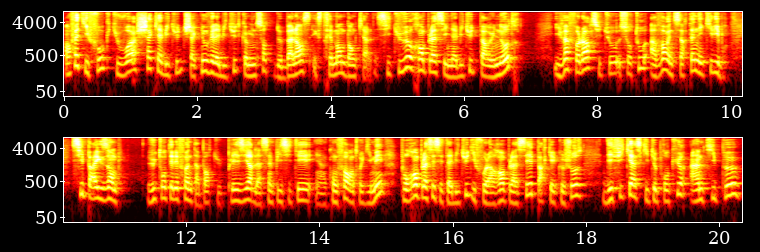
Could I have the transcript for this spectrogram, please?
En fait, il faut que tu vois chaque habitude, chaque nouvelle habitude comme une sorte de balance extrêmement bancale. Si tu veux remplacer une habitude par une autre, il va falloir surtout avoir un certain équilibre. Si par exemple, vu que ton téléphone t'apporte du plaisir, de la simplicité et un confort entre guillemets, pour remplacer cette habitude, il faut la remplacer par quelque chose d'efficace qui te procure un petit peu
